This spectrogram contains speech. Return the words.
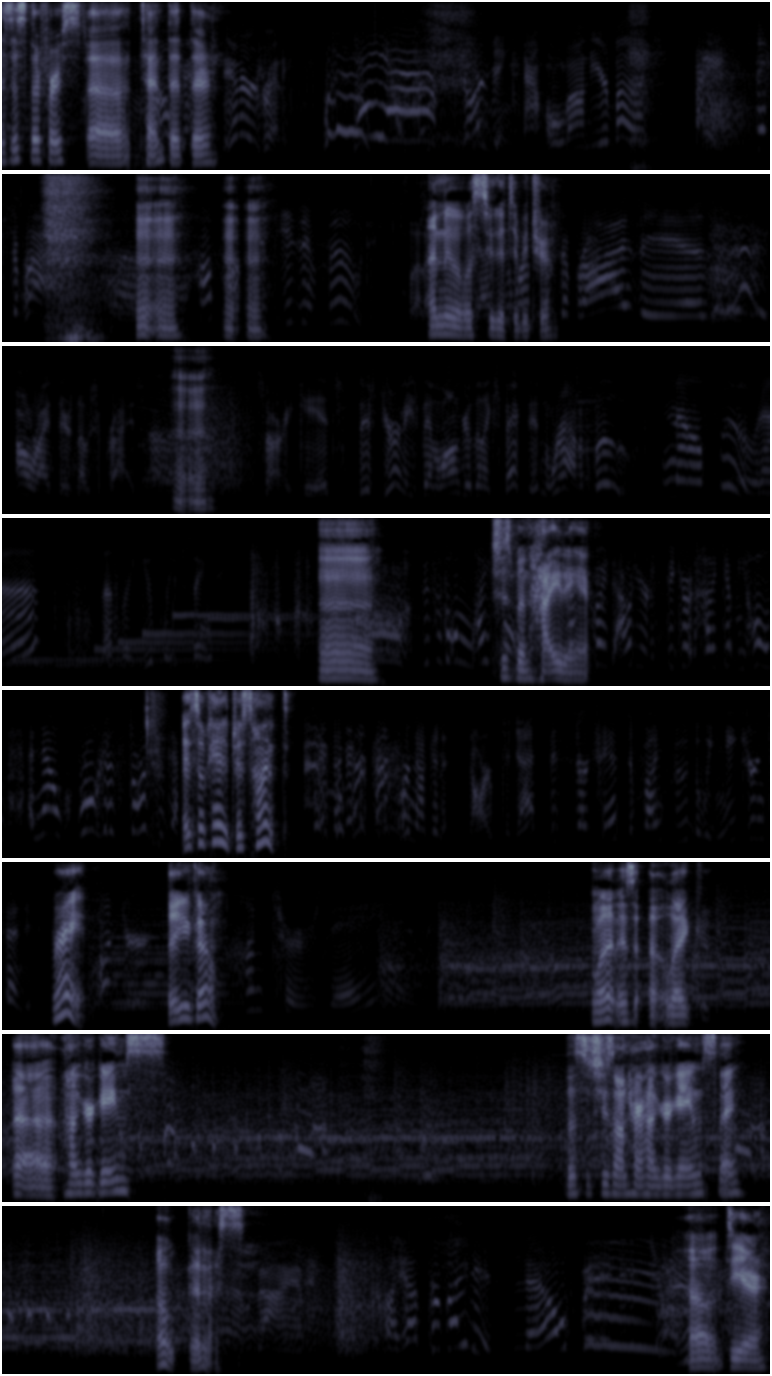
Is this their first uh tent that they're Dinner's ready. Starving. Now hold on to your butt. Bam! Stick surprise. Mm-mm. Hop Pop, Mm-mm. this isn't food. But I knew it was too good to be true. the Surprise is. All Mm-mm. Sorry, kids. This journey's been longer than expected, and we're out of food. No food, huh? That's what you bleeps think. Mm. This is all my She's fault. been hiding it. The way nature intended. Right. There you go. Hunters, eh? What is it? Uh, like uh Hunger Games? This is she's on her Hunger Games thing. Oh goodness. I have provided. Now feed. Oh dear.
